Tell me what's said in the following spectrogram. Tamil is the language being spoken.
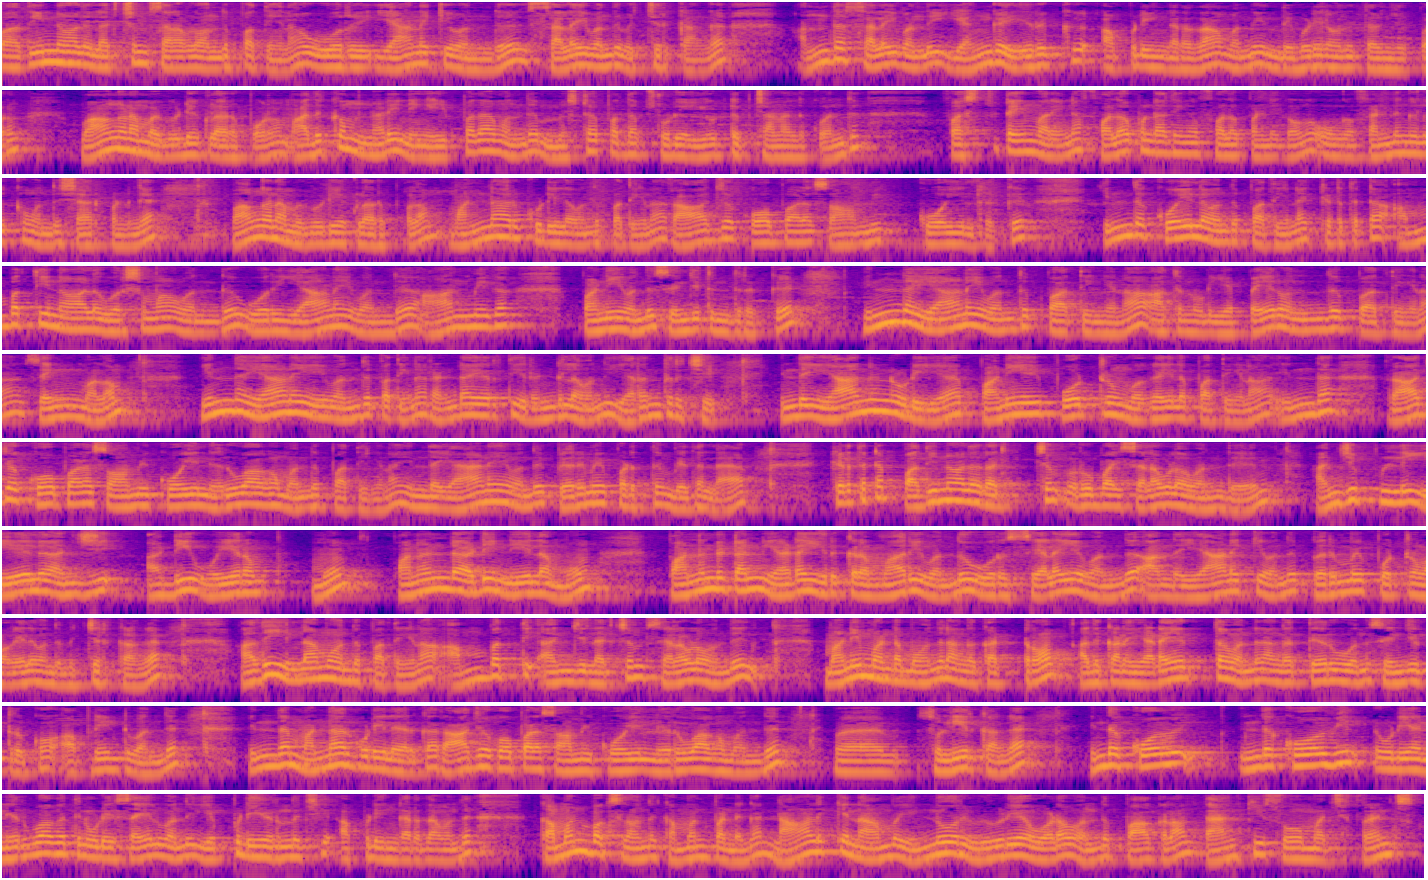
பதினாலு லட்சம் செலவில் வந்து பார்த்திங்கன்னா ஒரு யானைக்கு வந்து சிலை வந்து வச்சுருக்காங்க. அந்த சிலை வந்து எங்கே இருக்குது அப்படிங்கிறதான் வந்து இந்த வீடியோவில் வந்து தெரிஞ்சுக்க போகிறோம் வாங்க நம்ம வீடியோக்குள்ளார போகலாம். அதுக்கு முன்னாடி நீங்கள் இப்போ தான் வந்து மிஸ்டர் பிரதாப் ஸ்டுடியோ யூடியூப் சேனலுக்கு வந்து ஃபஸ்ட்டு டைம் வரீங்கன்னா ஃபாலோ பண்ணாதீங்க ஃபாலோ பண்ணிக்கோங்க. உங்கள் ஃப்ரெண்டுங்களுக்கும் வந்து ஷேர் பண்ணுங்கள் வாங்க நம்ம வீடியோக்குள்ளே போகலாம் மன்னார்குடியில் வந்து பார்த்திங்கன்னா ராஜகோபாலசாமி கோயில் இருக்குது இந்த கோயிலில் வந்து பார்த்திங்கன்னா கிட்டத்தட்ட ஐம்பத்தி நாலு வருஷமாக வந்து ஒரு யானை வந்து ஆன்மீக பணி வந்து செஞ்சுட்டு இருந்திருக்கு இந்த யானை வந்து பார்த்திங்கன்னா அதனுடைய பெயர் வந்து பார்த்திங்கன்னா செங்மலம் இந்த யானை வந்து பார்த்திங்கன்னா ரெண்டாயிரத்தி ரெண்டில் வந்து இறந்துருச்சு. இந்த யானையினுடைய பணியை போற்றும் வகையில் பார்த்திங்கன்னா இந்த ராஜகோபால சுவாமி கோயில் நிர்வாகம் வந்து பார்த்திங்கன்னா இந்த யானையை வந்து பெருமைப்படுத்தும் விதில் கிட்டத்தட்ட பதினாலு லட்சம் ரூபாய் செலவில் வந்து அஞ்சு புள்ளி ஏழு அஞ்சு அடி உயரமும் பன்னெண்டு அடி நீளமும் பன்னெண்டு டன் எடை இருக்கிற மாதிரி வந்து ஒரு சிலையை வந்து அந்த யானைக்கு வந்து பெருமை போற்றும் வகையில் வந்து வச்சுருக்காங்க. அது இல்லாமல் வந்து பார்த்திங்கன்னா ஐம்பத்தி அஞ்சு லட்சம் செலவில் வந்து மணிமண்டபம் வந்து நாங்கள் கட்டுறோம். அதுக்கான இடத்தை வந்து நாங்கள் தேர்வு வந்து செஞ்சிட்ருக்கோம் அப்படின்ட்டு வந்து இந்த மன்னார்குடியில் இருக்க ராஜகோபாலசாமி கோயில் நிர்வாகம் வந்து சொல்லியிருக்காங்க. இந்த கோவில் இந்த கோவிலுடைய நிர்வாகத்தினுடைய செயல் வந்து எப்படி இருந்துச்சு அப்படிங்கிறத வந்து கமெண்ட் பாக்ஸில் வந்து கமெண்ட் பண்ணுங்கள் நாளைக்கு நாம் இன்னொரு வீடியோவோட வந்து பார்க்கலாம். Thank you so much friends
